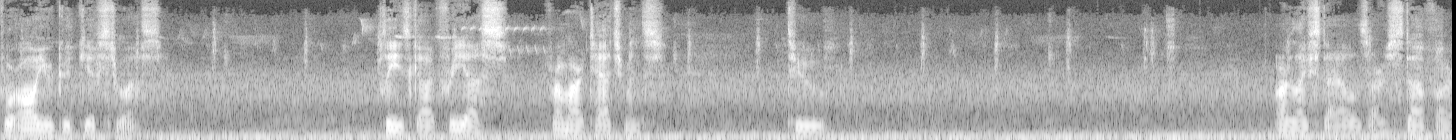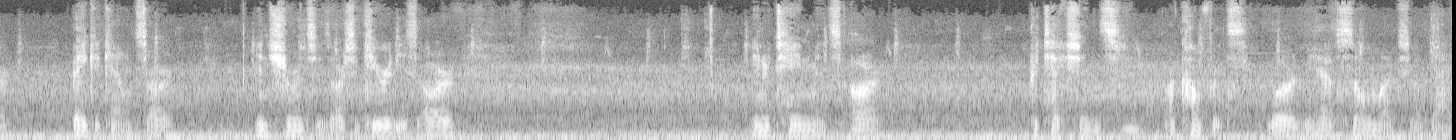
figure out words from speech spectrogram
for all your good gifts to us. Please, God, free us from our attachments to our lifestyles, our stuff, our bank accounts, our insurances, our securities, our entertainments, our protections, our comforts. Lord, we have so much of that.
